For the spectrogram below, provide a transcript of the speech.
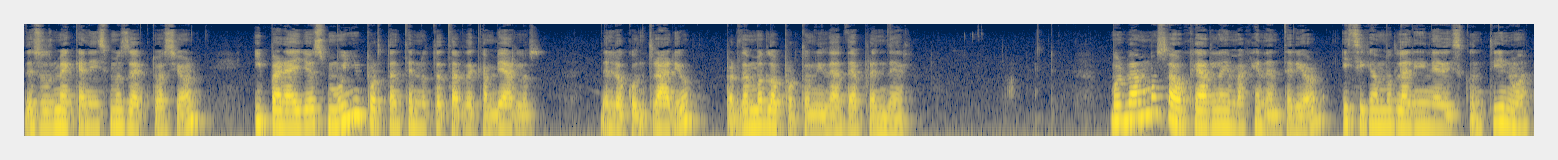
de sus mecanismos de actuación y para ello es muy importante no tratar de cambiarlos. De lo contrario, perdemos la oportunidad de aprender. Volvamos a ojear la imagen anterior y sigamos la línea discontinua,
